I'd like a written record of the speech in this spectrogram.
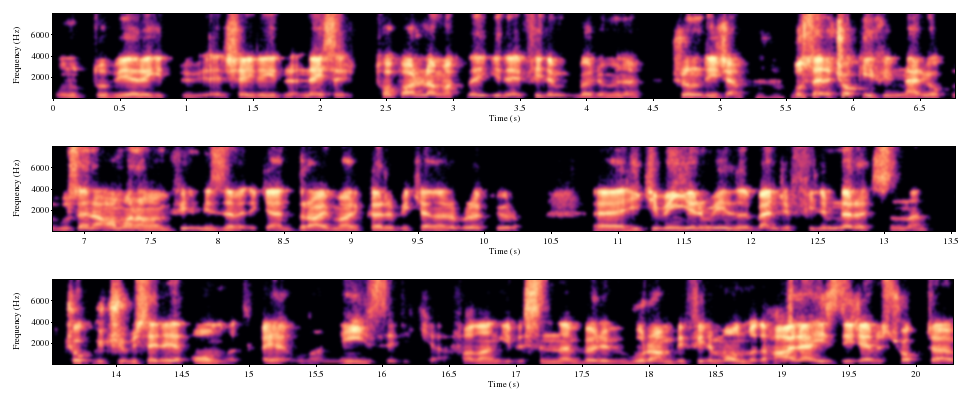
unuttuğu bir yere gitti şeyle gidiyor. Neyse toparlamakla ilgili film bölümünü şunu diyeceğim. Hı hı. Bu sene çok iyi filmler yoktu. Bu sene aman aman bir film izlemedik. Yani Drive My Car'ı bir kenara bırakıyorum. Ee, 2020 yılı bence filmler açısından çok güçlü bir sene olmadı. E, ulan ne izledik ya falan gibisinden böyle bir vuran bir film olmadı. Hala izleyeceğimiz çok daha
